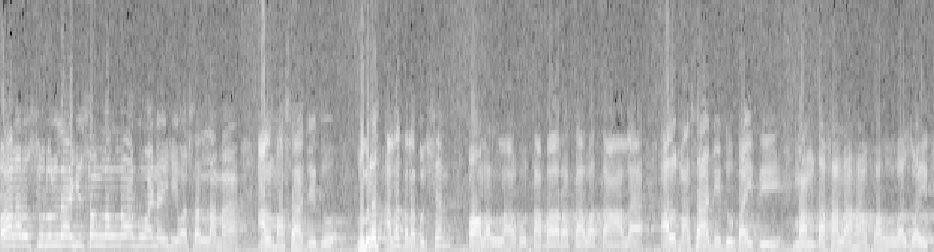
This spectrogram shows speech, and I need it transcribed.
قال رسول الله صلى الله عليه وسلم المساجد আল্লাহ তাআলা বলছেন قال الله تبارك وتعالى المساجد بيتي من دخلها فهو ضيف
